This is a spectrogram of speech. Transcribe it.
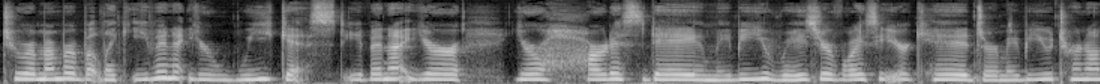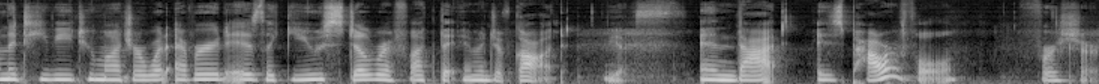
to remember but like even at your weakest even at your your hardest day maybe you raise your voice at your kids or maybe you turn on the TV too much or whatever it is like you still reflect the image of God yes. and that is powerful For sure.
